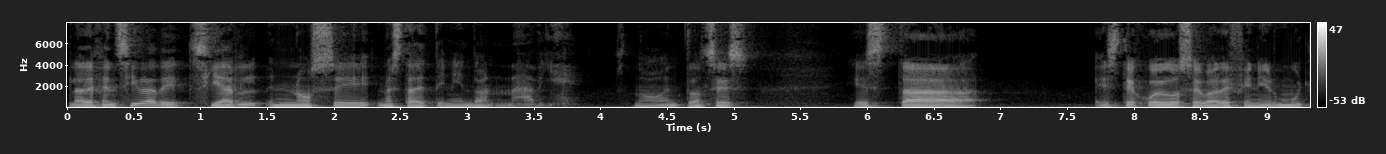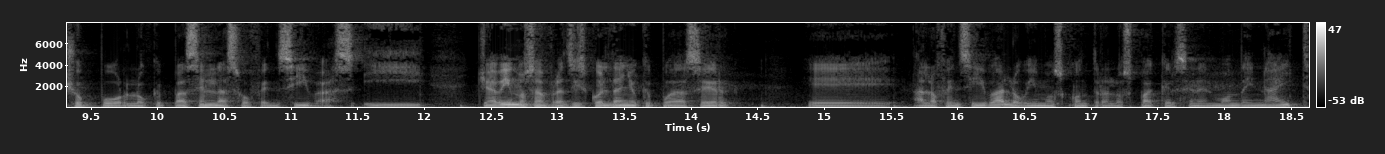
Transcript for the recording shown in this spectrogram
la defensiva de Seattle no se, no está deteniendo a nadie, ¿no? Entonces, esta, este juego se va a definir mucho por lo que pasa en las ofensivas. Y ya vimos San Francisco el daño que puede hacer eh, a la ofensiva. Lo vimos contra los Packers en el Monday Night.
